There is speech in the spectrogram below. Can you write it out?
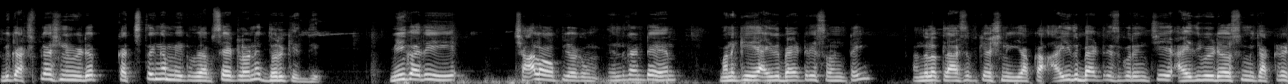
మీకు ఎక్స్ప్లెనేషన్ వీడియో ఖచ్చితంగా మీకు వెబ్సైట్లోనే దొరికిద్ది. మీకు అది చాలా ఉపయోగం. ఎందుకంటే మనకి ఐదు బ్యాటరీస్ ఉంటాయి. అందులో క్లాసిఫికేషన్ ఈ యొక్క ఐదు బ్యాటరీస్ గురించి ఐదు వీడియోస్ మీకు అక్కడే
